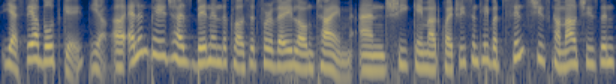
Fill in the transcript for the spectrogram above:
Yes, they are both gay. Yeah. Uh, Ellen Page has been in the closet for a very long time, and she came out quite recently. But since she's come out, she's been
